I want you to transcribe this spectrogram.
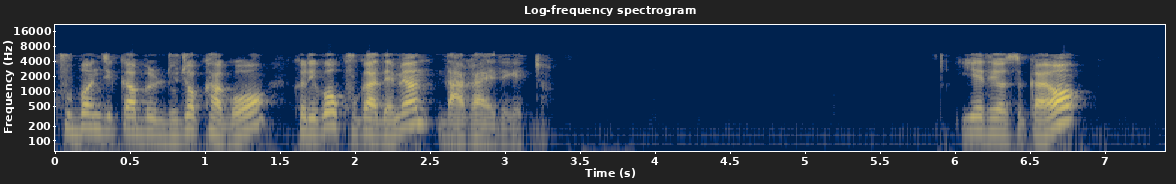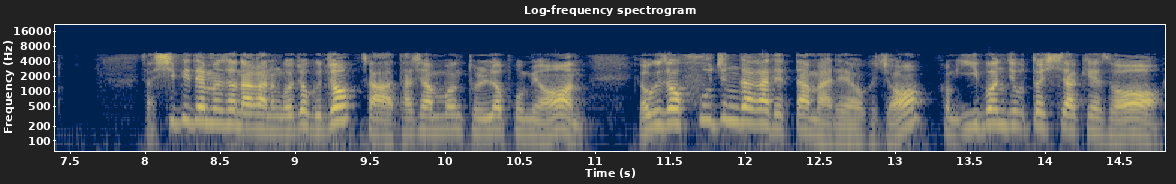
9번지 값을 누적하고 그리고 9가 되면 나가야 되겠죠. 이해되었을까요? 자, 10이 되면서 나가는 거죠. 그죠? 자, 다시 한번 돌려보면 여기서 후 증가가 됐단 말이에요. 그죠? 그럼 2번지부터 시작해서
